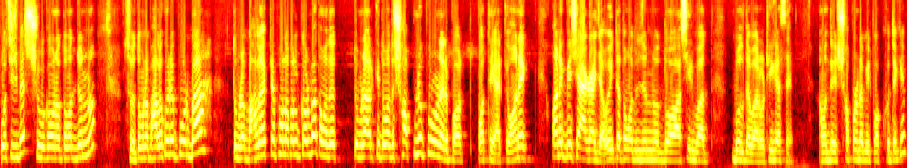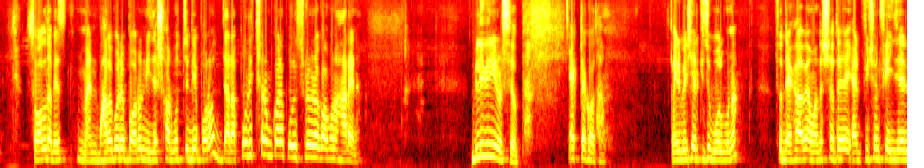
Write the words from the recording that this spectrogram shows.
পঁচিশ বেশ শুভকামনা তোমার জন্য। সো তোমরা ভালো করে পড়বা। তোমরা ভালো একটা ফলাফল করবা, তোমাদের, তোমরা আর কি তোমাদের স্বপ্ন পূরণের পথে আর কি অনেক অনেক বেশি আগায় যাও। এটা তোমাদের জন্য দোয়া, আশীর্বাদ বলতে পারো, ঠিক আছে? আমাদের স্বপ্নটাবির পক্ষ থেকে। সো অল দ্য বেস্ট মানে ভালো করে পড়ো নিজের সর্বোচ্চ দিয়ে পড়ো। যারা পরিশ্রম করে, পরিশ্রমটা কখনো হারে না। বিলিভ ইন ইউর একটা কথা, এর বেশি আর কিছু বলব না। তো দেখা হবে আমাদের সাথে অ্যাডমিশন ফেজের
